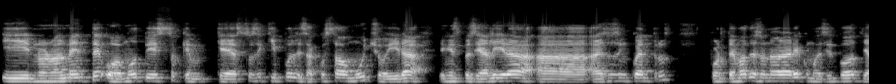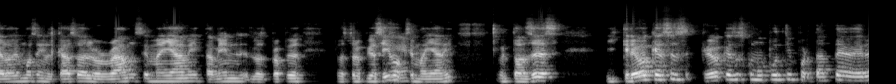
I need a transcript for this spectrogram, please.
Y normalmente, o hemos visto que, que a estos equipos les ha costado mucho ir a, en especial ir a, a, a esos encuentros, por temas de zona horaria, como decís vos, ya lo vimos en el caso de los Rams en Miami, también los propios, los propios Seahawks en Miami. Entonces, y creo que eso es, creo que eso es como un punto importante de ver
